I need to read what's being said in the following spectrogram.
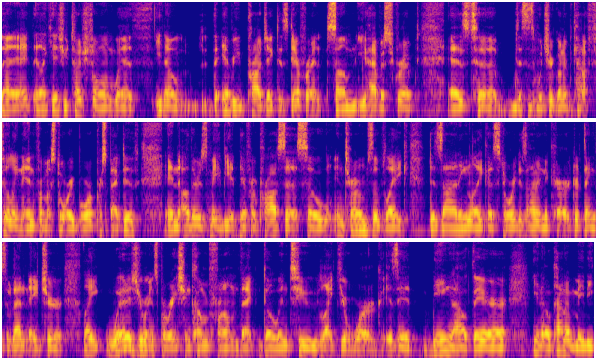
Eh, like as you touched on with you know the, every project is different. Some you have a script as to this is what you're going to be kind of filling in from a storyboard perspective and others may be a different process. So in terms of like designing like a story designing a character things of that nature like where does your inspiration come from that go into like your work? Is it being out there you know kind of maybe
